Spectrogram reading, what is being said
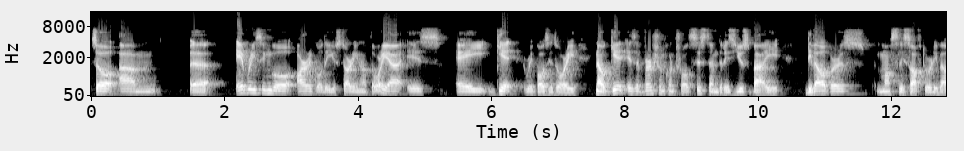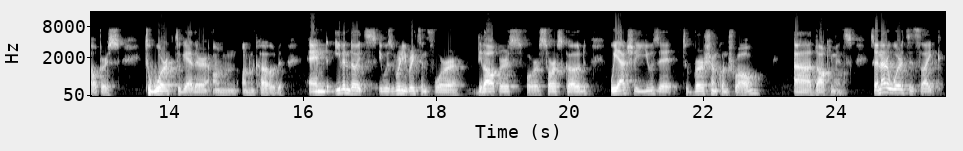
So um, uh, every single article that you start in Authorea is a Git repository. Now, Git is a version control system that is used by developers, mostly software developers, to work together on on code. And even though it's it was really written for developers for source code, we actually use it to version control uh, documents. So in other words, it's like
